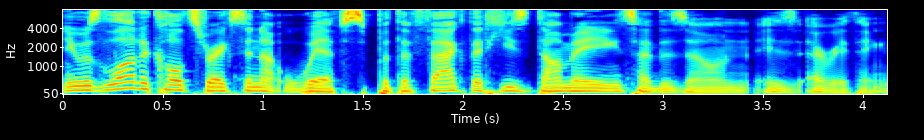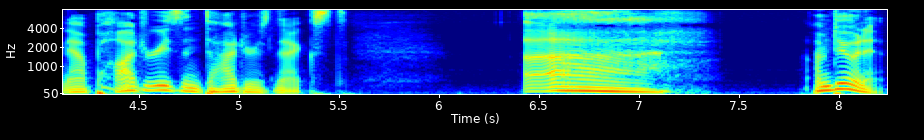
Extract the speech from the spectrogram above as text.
it was a lot of called strikes and not whiffs, but the fact that he's dominating inside the zone is everything. Now, Padres and Dodgers next. Ah, uh, I'm doing it.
